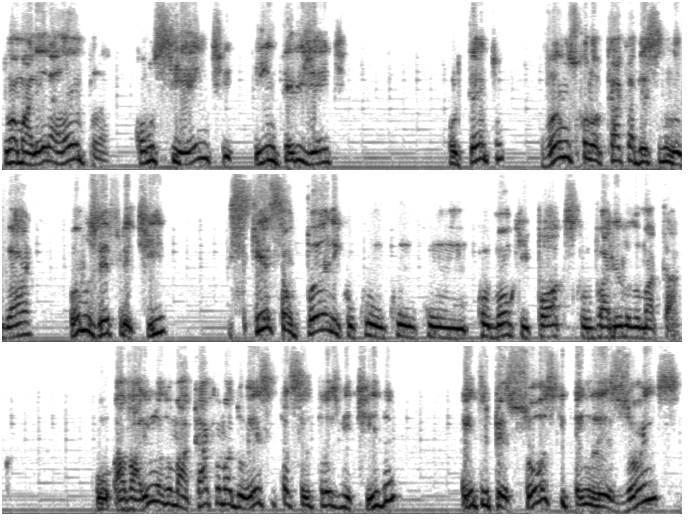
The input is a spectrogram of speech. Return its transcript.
de uma maneira ampla, consciente e inteligente. Portanto, vamos colocar a cabeça no lugar, vamos refletir. Esqueça o pânico com, com, com, com monkeypox, com varíola do macaco. O, a varíola do macaco é uma doença que está sendo transmitida entre pessoas que têm lesões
